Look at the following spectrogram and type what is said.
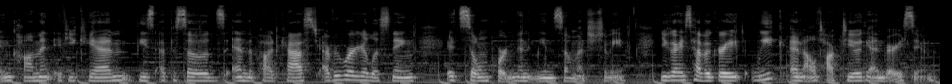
and comment if you can these episodes and the podcast everywhere you're listening. It's so important and it means so much to me. You guys have a great week, and I'll talk to you again very soon.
